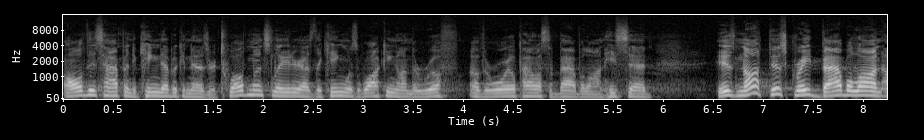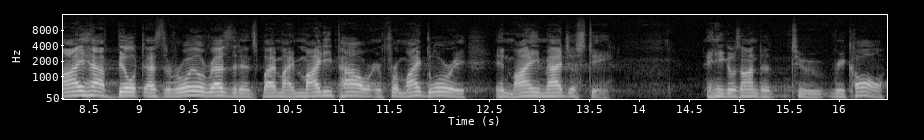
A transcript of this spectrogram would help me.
all this happened to King Nebuchadnezzar. 12 months later, as the king was walking on the roof of the royal palace of Babylon, he said, is not this great Babylon I have built as the royal residence by my mighty power and for my glory in my majesty? And he goes on to, to recall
